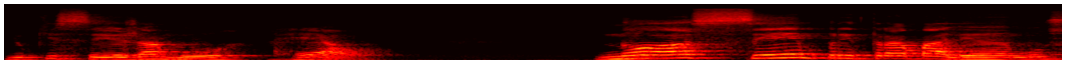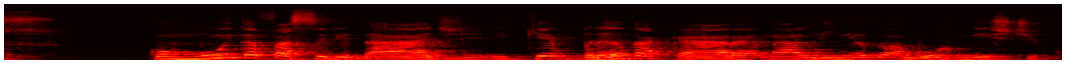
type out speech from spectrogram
e o que seja amor real. Nós sempre trabalhamos com muita facilidade e quebrando a cara na linha do amor místico.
